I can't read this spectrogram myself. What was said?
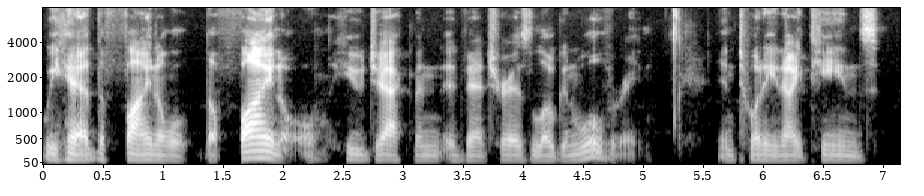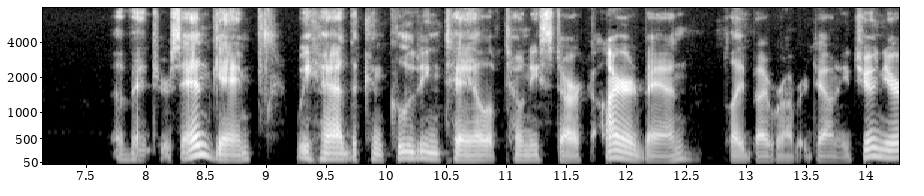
we had the final, the final Hugh Jackman adventure as Logan Wolverine. In 2019's Avengers Endgame, we had the concluding tale of Tony Stark Iron Man, played by Robert Downey Jr.,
